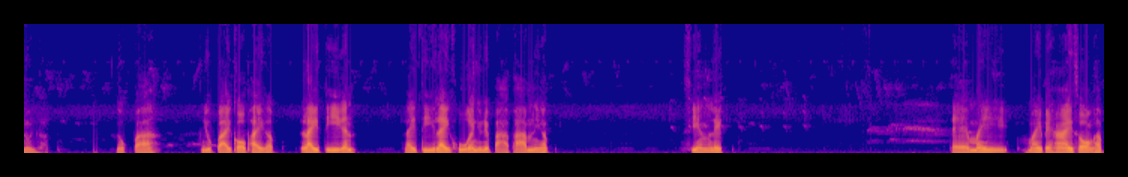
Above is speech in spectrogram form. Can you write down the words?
นู่นครับ นกป่าอยู่ปลายกอไผ่ครับ ไล่ตีกัน ไล่ตีไล่คูกันอยู่ในป่าปามนี่ครับ เสียงเล็ก แต่ไม่ไม่ไปหาไอ้สองครับ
